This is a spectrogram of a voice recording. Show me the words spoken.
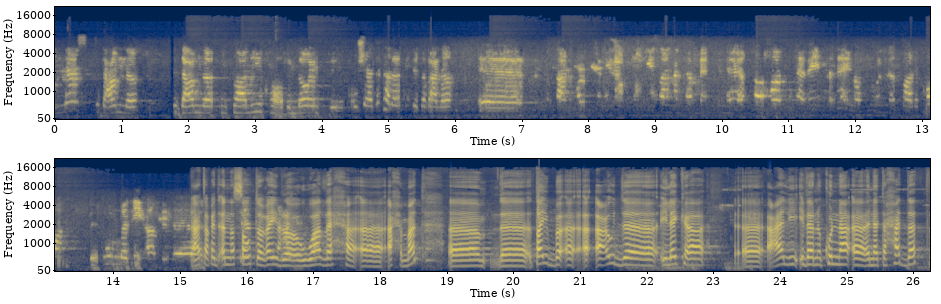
الناس تدعمنا تدعمنا في تعليقها باللايف بمشاهدتها للفيديو تبعنا. أعتقد أن الصوت غير واضح أحمد. طيب أعود إليك علي. إذا كنا نتحدث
